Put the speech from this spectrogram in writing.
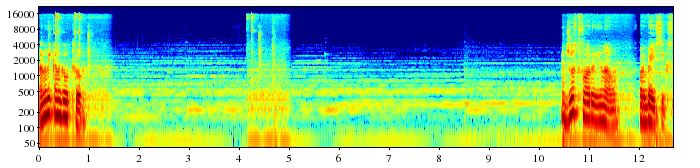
And we can go through. Just for, you know, for basics.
